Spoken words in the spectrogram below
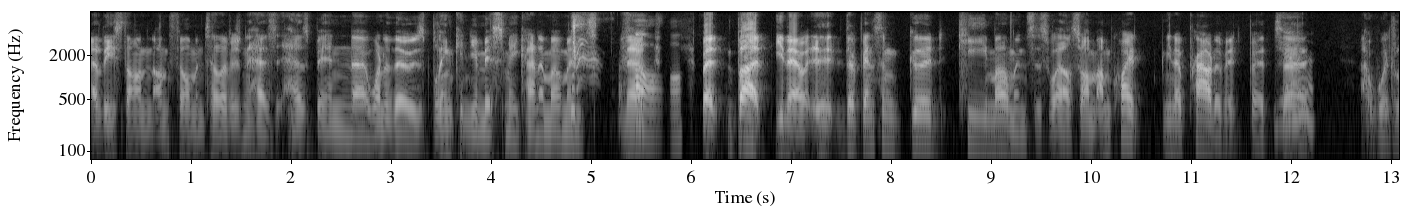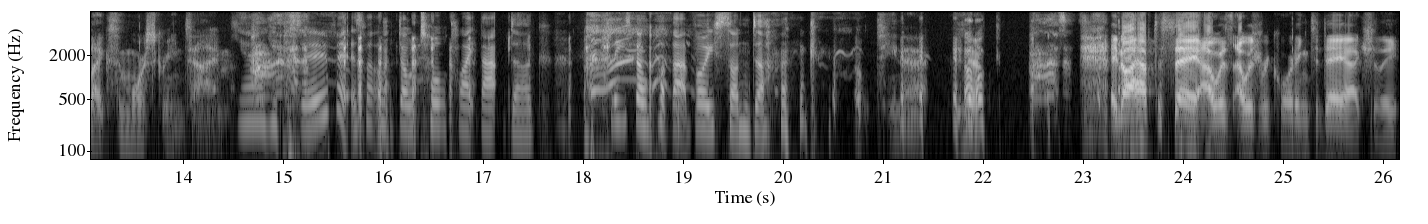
at least on, on film and television, has has been uh, one of those blink and you miss me kind of moments. But but you know, it, there've been some good key moments as well. So I'm I'm quite you know proud of it. But Yeah. uh, I would like some more screen time. Yeah, you deserve it as well. Oh, don't talk like that, Doug. Please don't put that voice on Doug. Oh, Tina. You know, Oh, you know, I have to say, I was I was recording today actually.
